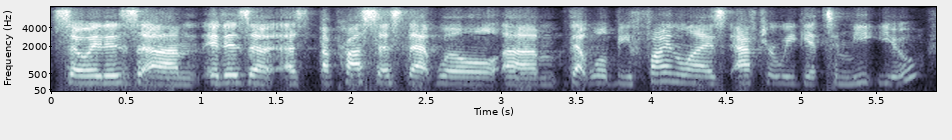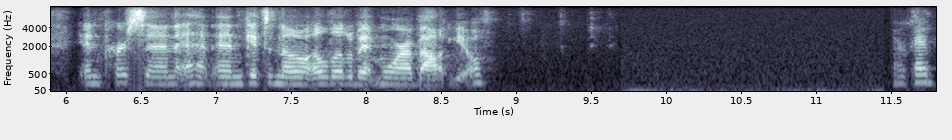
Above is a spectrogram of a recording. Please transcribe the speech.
So it is um, it is a, a, a, process that will um, that will be finalized after we get to meet you in person and, and get to know a little bit more about you. Okay.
